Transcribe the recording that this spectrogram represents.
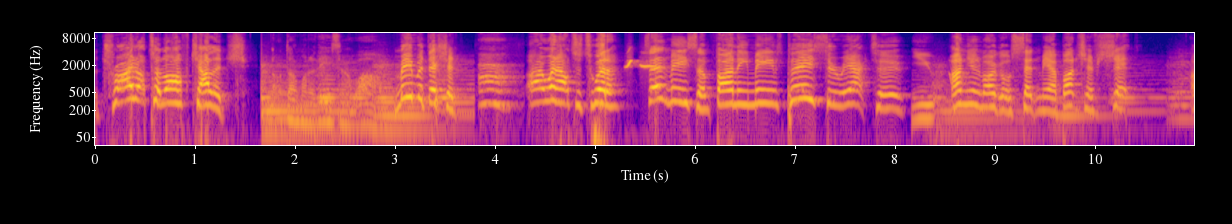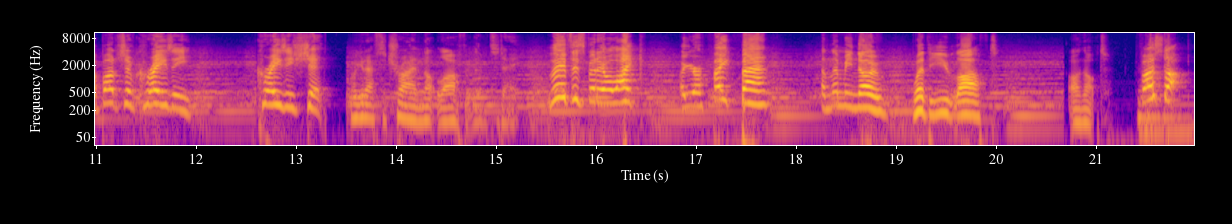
The Try Not to Laugh Challenge. Not done one of these in a while. Meme edition. Ah. I went out to Twitter. Send me some funny memes, please, to react to. You onion muggles sent me a bunch of shit. A bunch of crazy, crazy shit. We're gonna have to try and not laugh at them today. Leave this video a like, or you're a fake fan, and let me know whether you laughed or not. First up.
